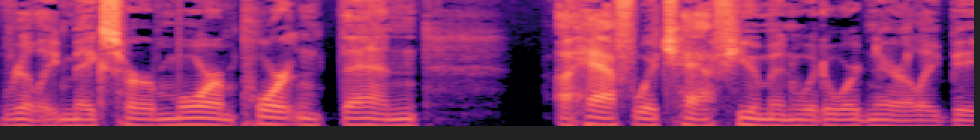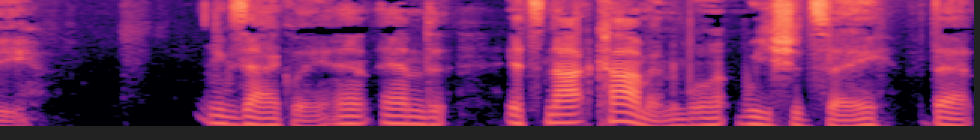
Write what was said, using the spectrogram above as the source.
really makes her more important than a half witch, half human would ordinarily be. Exactly, and and it's not common, we should say, that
